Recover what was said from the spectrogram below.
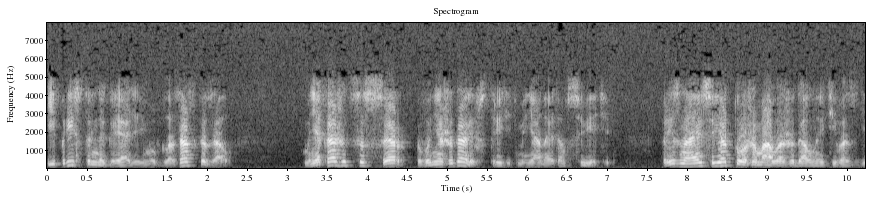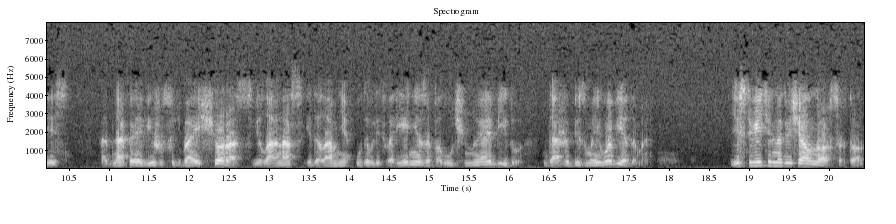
и, пристально глядя ему в глаза, сказал, «Мне кажется, сэр, вы не ожидали встретить меня на этом свете. Признаюсь, я тоже мало ожидал найти вас здесь. Однако я вижу, судьба еще раз свела нас и дала мне удовлетворение за полученную обиду, даже без моего ведома». «Действительно», — отвечал Норсертон,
